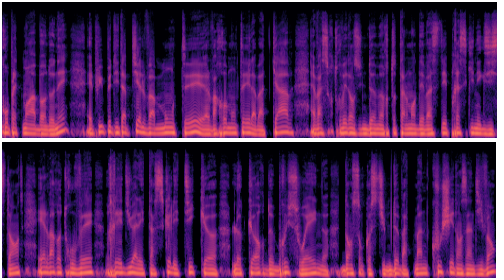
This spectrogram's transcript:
complètement abandonnée. Et puis petit à petit, elle va monter, elle va remonter la cave. Elle va se retrouver dans une demeure totalement dévastée, presque inexistante. Et elle va retrouver, réduit à l'état squelettique, euh, le corps de Bruce Wayne dans son costume de Batman, couché dans un divan.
